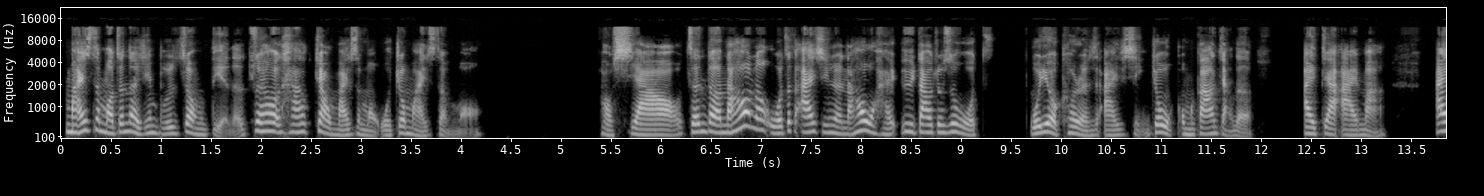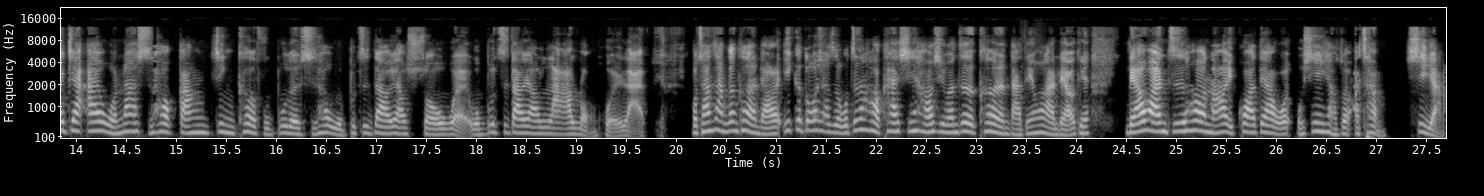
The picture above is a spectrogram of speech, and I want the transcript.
买什么真的已经不是重点了，最后他叫我买什么，我就买什么。好笑，真的。然后呢，我这个 I 型人，然后我还遇到，就是我我有客人是 I 型，就我们刚刚讲的 I 加 I 嘛，I 加 I。我那时候刚进客服部的时候，我不知道要收尾，我不知道要拉拢回来。我常常跟客人聊了一个多小时，我真的好开心，好喜欢这个客人打电话来聊天。聊完之后，然后一挂掉，我我心里想说啊，唱戏呀，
